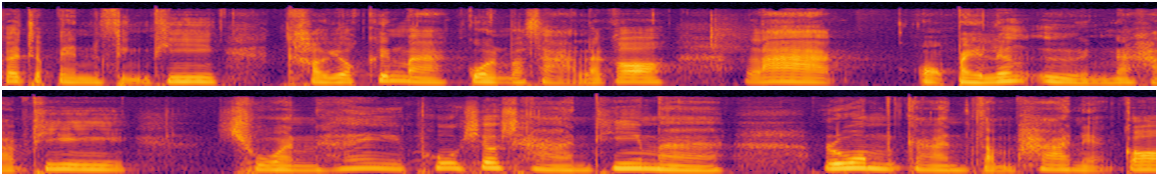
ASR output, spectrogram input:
ก็จะเป็นสิ่งที่เขายกขึ้นมากวนประสาทแล้วก็ลากออกไปเรื่องอื่นนะครับ ที่ชวนให้ผู้เชี่ยวชาญที่มาร่วมการสัมภาษณ์เนี่ยก็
